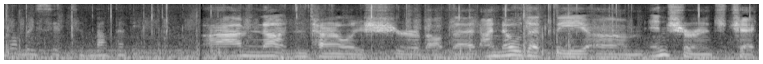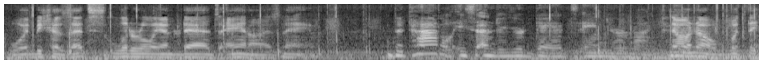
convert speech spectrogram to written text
we'll be sick to both of you. I'm not entirely sure about that. I know that the um, insurance check would because that's literally under Dad's and I's name. The title is under your dad's and your name. No, no, but the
